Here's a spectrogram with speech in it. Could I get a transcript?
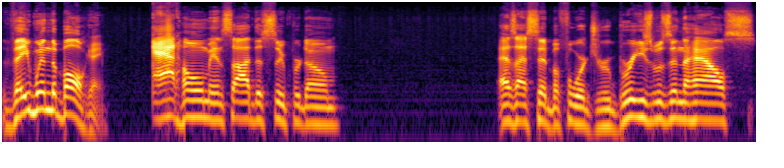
They win the ball game at home inside the Superdome. As I said before, Drew Brees was in the house.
